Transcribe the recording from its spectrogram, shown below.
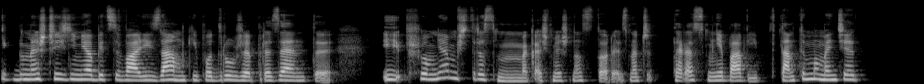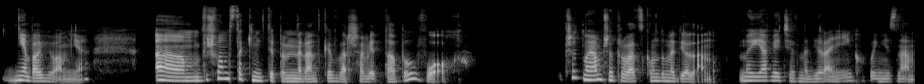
jakby mężczyźni mi obiecywali zamki, podróże, prezenty. I przypomniała mi się teraz mega śmieszna story. Znaczy, teraz mnie bawi. W tamtym momencie nie bawiła mnie. Um, wyszłam z takim typem na randkę w Warszawie. To był Włoch. Przed moją przeprowadzką do Mediolanu. No i ja wiecie, w Mediolanie nikogo nie znam,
